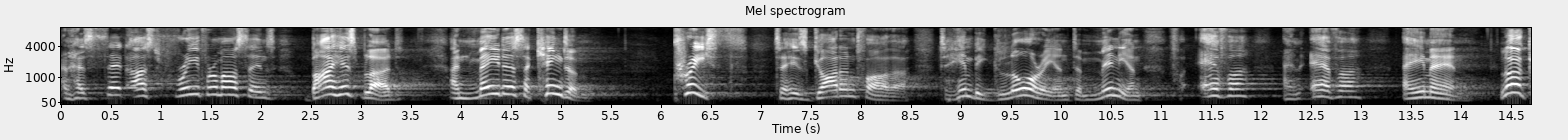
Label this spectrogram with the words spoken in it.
and has set us free from our sins by his blood and made us a kingdom priests to his God and Father. To him be glory and dominion forever and ever. Amen. Look,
